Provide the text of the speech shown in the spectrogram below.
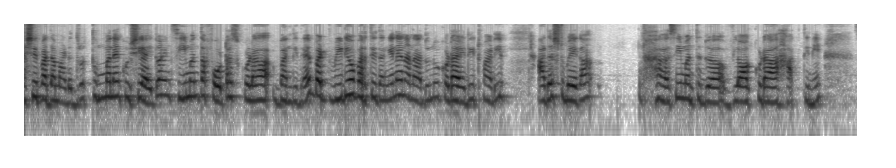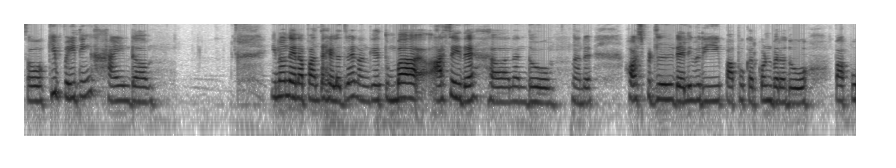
ಆಶೀರ್ವಾದ ಮಾಡಿದ್ರು. ತುಂಬಾ ಖುಷಿ ಆಯಿತು. ಆ್ಯಂಡ್ ಸೀಮಂತ ಫೋಟೋಸ್ ಕೂಡ ಬಂದಿದೆ. ಬಟ್ ವಿಡಿಯೋ ಬರ್ತಿದ್ದಂಗೆ ನಾನು ಅದನ್ನು ಕೂಡ ಎಡಿಟ್ ಮಾಡಿ ಆದಷ್ಟು ಬೇಗ ಸೀಮಂತದ ವ್ಲಾಗ್ ಕೂಡ ಹಾಕ್ತೀನಿ. ಸೊ ಕೀಪ್ ವೆಯ್ಟಿಂಗ್ ಆ್ಯಂಡ್ ಇನ್ನೊಂದೇನಪ್ಪ ಅಂತ ಹೇಳಿದ್ರೆ ನನಗೆ ತುಂಬ ಆಸೆ ಇದೆ. ನನ್ನದು ನಂದು, ಅಂದರೆ ಹಾಸ್ಪಿಟಲ್ ಡೆಲಿವರಿ ಪಾಪು ಕರ್ಕೊಂಡು ಬರೋದು ಪಾಪು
